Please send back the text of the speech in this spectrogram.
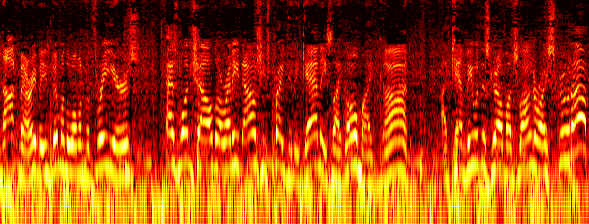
Not married, but he's been with a woman for three years. Has one child already. Now she's pregnant again. He's like, oh, my God. I can't be with this girl much longer. I screwed up.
